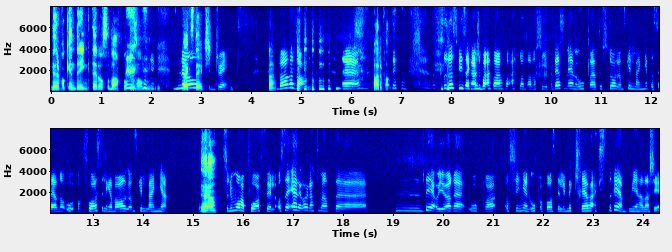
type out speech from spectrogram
Dere får ikke en drink dere også da? Måtte, sånn No Backstage? drinks. Hæ? Bare vann. Eh, bare vann? Så da spiser jeg kanskje bare et eller annet energi. For det som er med opera, er at du står ganske lenge på scenen, og forestillingen varer ganske lenge. Ja. Så du må ha påfyll. Og så er det òg dette med at mm, det å gjøre opera, å synge en operaforestilling, det krever ekstremt mye energi.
